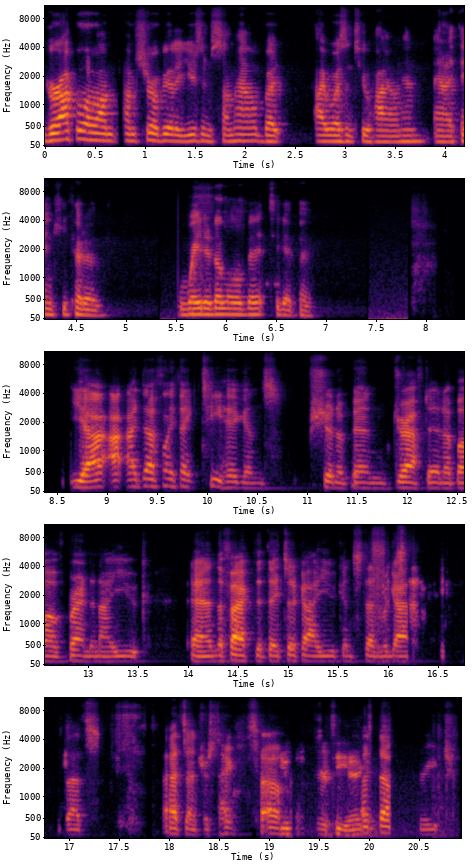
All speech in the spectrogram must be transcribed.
Garoppolo, I'm, I'm sure I'll be able to use him somehow, but I wasn't too high on him. And I think he could have waited a little bit to get picked. Yeah, I, I definitely think Tee Higgins should have been drafted above Brandon Aiyuk, and the fact that they took Aiyuk instead of a guy that's that's interesting. So You your T. that's definitely reach.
